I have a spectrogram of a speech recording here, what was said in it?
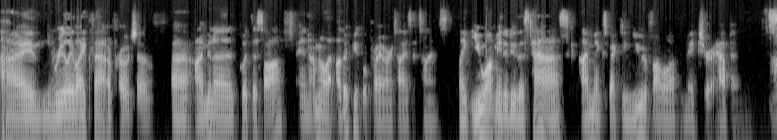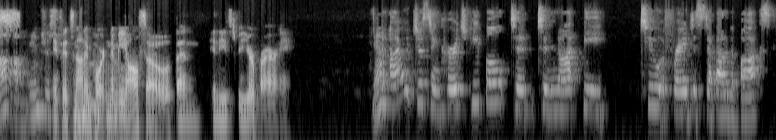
I really like that approach of uh, I'm going to put this off and I'm going to let other people prioritize at times. Like you want me to do this task, I'm expecting you to follow up and make sure it happens. Ah, interesting. If it's not mm-hmm. important to me also, then it needs to be your priority. Yeah. And I would just encourage people to to not be too afraid to step out of the box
